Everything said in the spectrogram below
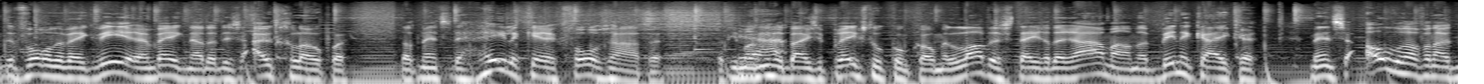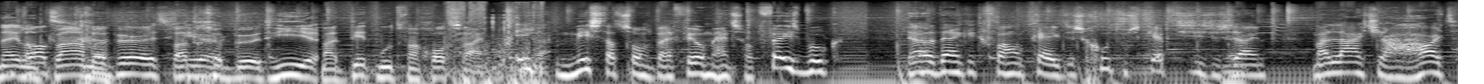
de volgende week weer een week. Nou, dat is uitgelopen. Dat mensen de hele kerk vol zaten. Dat die man Ja. niet meer bij zijn preekstoel kon komen. Ladders tegen de ramen aan, naar binnen kijken. Mensen overal vanuit Nederland Wat kwamen. gebeurt Wat hier? gebeurt hier? Maar dit moet van God zijn. Ik mis dat soms bij veel mensen op Facebook. Ja, dan denk ik van, oké, het is goed om sceptisch te zijn, maar laat je hart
